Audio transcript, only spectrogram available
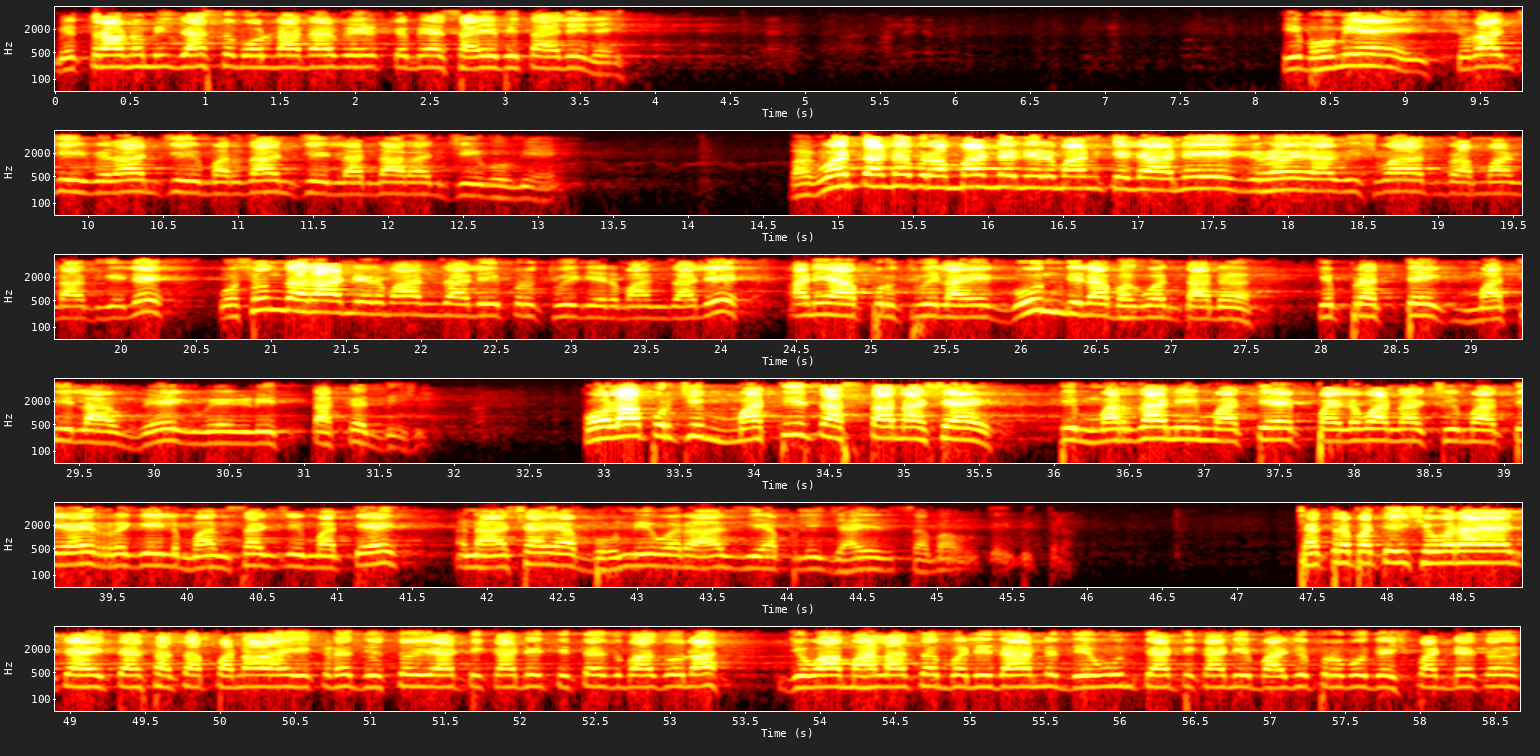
मित्रांनो मी जास्त बोलणार वेळ कमी आहे साहेब इथं आलेली आहे. ही भूमी आहे. शुरांची वीरांची मर्दांची लढणारांची भूमी आहे. भगवंतानं ब्रह्मांड निर्माण केलं. अनेक ग्रह या विश्वात ब्रह्मांडात गेले. वसुंधरा निर्माण झाली पृथ्वी निर्माण झाली आणि या पृथ्वीला एक गुण दिला भगवंतानं की प्रत्येक मातीला वेगवेगळी ताकद दिली. कोल्हापूरची मातीच असताना अशी आहे ती मर्दानी माती आहे पैलवानाची माती आहे रगील माणसांची माती आहे. आणि अशा या भूमीवर आज ही आपली जाहीर सभा होते मित्र. छत्रपती शिवरायांच्या इतिहासाचा पन्हाळा इकडे दिसतो या ठिकाणी तिथंच बाजूला जीवा महालाचं बलिदान देऊन त्या ठिकाणी बाजीप्रभू देशपांड्याचं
